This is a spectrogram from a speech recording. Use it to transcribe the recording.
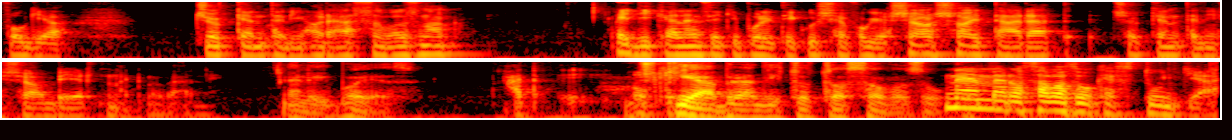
fogja csökkenteni, ha rászavaznak. Egyik ellenzéki politikus se fogja se a sajtárát csökkenteni, se a bért megnövelni. Elég baj ez. Hát, Most okay. kiábrándította a szavazókat. Nem, mert a szavazók ezt tudják.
